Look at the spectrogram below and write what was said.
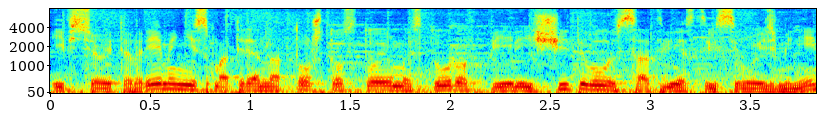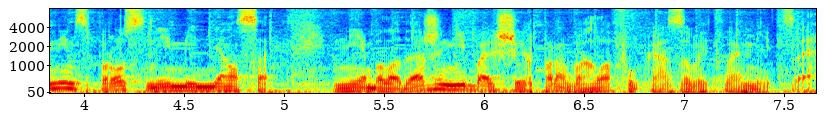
И все это время, несмотря на то, что стоимость туров пересчитывалась в соответствии с его изменением, спрос не менялся. Не было даже небольших провалов, указывает Ламидзе.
